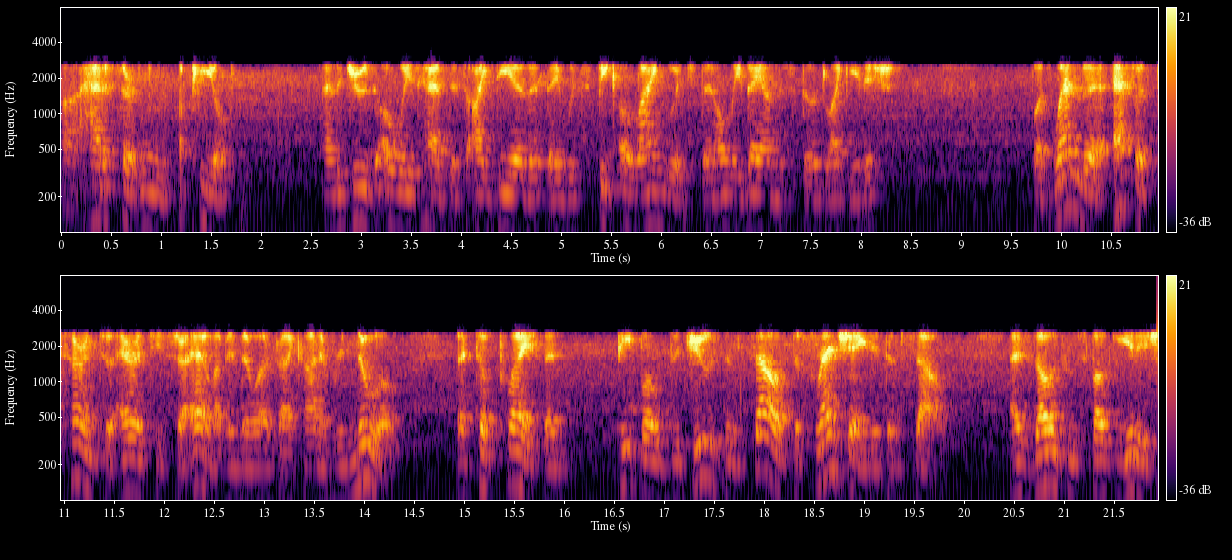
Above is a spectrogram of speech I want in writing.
uh, had a certain appeal. And the Jews always had this idea that they would speak a language that only they understood, like Yiddish. But when the effort turned to Eretz Yisrael, I mean, there was a kind of renewal that took place, and people, the Jews themselves, differentiated themselves as those who spoke Yiddish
